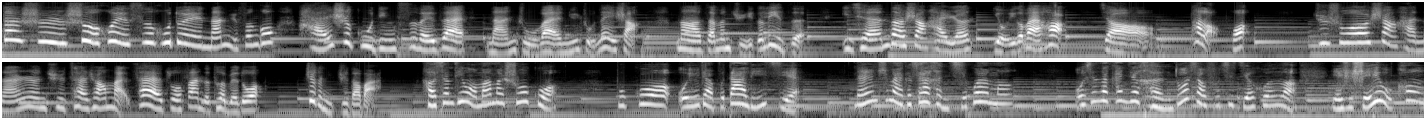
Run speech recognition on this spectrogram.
但是社会似乎对男女分工还是固定思维在男主外女主内上。那咱们举一个例子，以前的上海人有一个外号叫怕老婆。据说上海男人去菜场买菜做饭的特别多，这个你知道吧？好像听我妈妈说过。不过我有点不大理解，男人去买个菜很奇怪吗？我现在看见很多小夫妻结婚了，也是谁有空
